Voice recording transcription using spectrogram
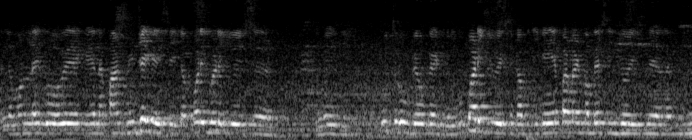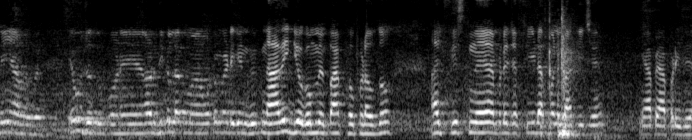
એટલે મને લાગ્યું હવે કે એને પાન ભીંજાઈ ગઈ છે, કે પડી પડી ગઈ છે. કૂતરું કે એવું કંઈક ઉપાડી ગયું છે, કે પછી કંઈ એપાર્ટમેન્ટમાં બેસી ગયો છે નહીં આવે એવું જ હતું, પણ એ અડધી કલાકમાં ઓટોમેટિક એની રીતના આવી ગયો, ગમે પાક ફફડાવતો. આજ ફિશને આપણે જે ફીડ આપવાની બાકી છે, એ આપણે આપણી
